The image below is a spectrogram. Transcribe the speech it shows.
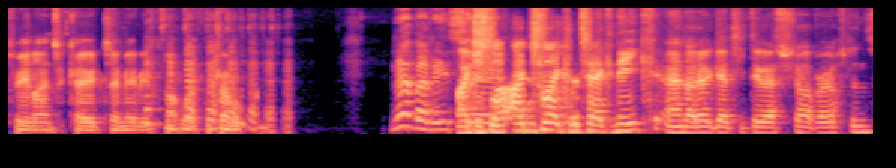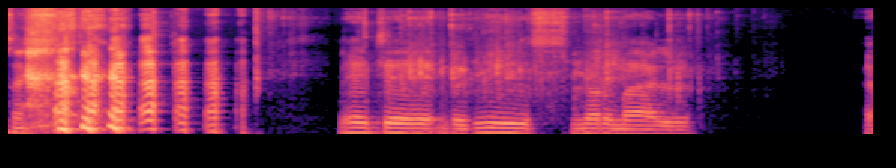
three lines of code, so maybe it's not worth the trouble. no, but it's. I just uh, like I just like the technique, and I don't get to do F sharp very often. So Let uh, reduce normal uh,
